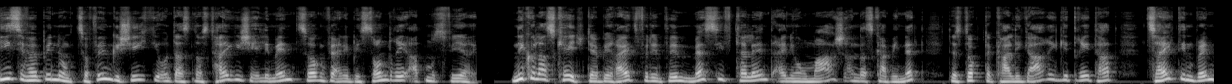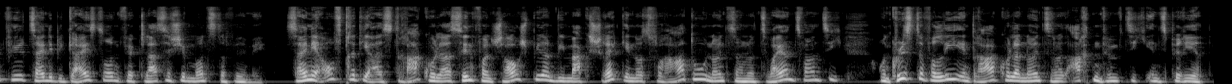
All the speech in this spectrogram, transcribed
Diese Verbindung zur Filmgeschichte und das nostalgische Element sorgen für eine besondere Atmosphäre. Nicolas Cage, der bereits für den Film Massive Talent eine Hommage an das Kabinett des Dr. Caligari gedreht hat, zeigt in Renfield seine Begeisterung für klassische Monsterfilme. Seine Auftritte als Dracula sind von Schauspielern wie Max Schreck in Nosferatu 1922 und Christopher Lee in Dracula 1958 inspiriert.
